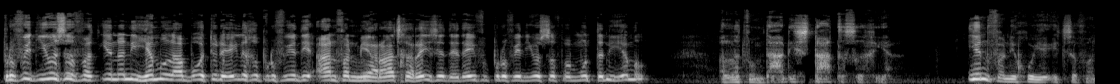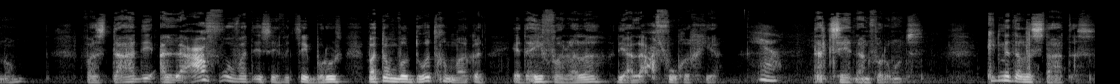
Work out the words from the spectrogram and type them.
Profeet Josef wat een in die hemel daar bo toe die heilige profeet die aan van Mi'raj gereis het, het hy vir profeet Josef ontmoet in die hemel. Allah het hom daardie status gegee. Een van die goeie ietsie van hom was daardie al-afu wat is hy sy broers wat hom wil doodgemaak het, het hy vir hulle die al-afu gegee. Ja. Dit sê dan vir ons. Kyk net hulle status.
